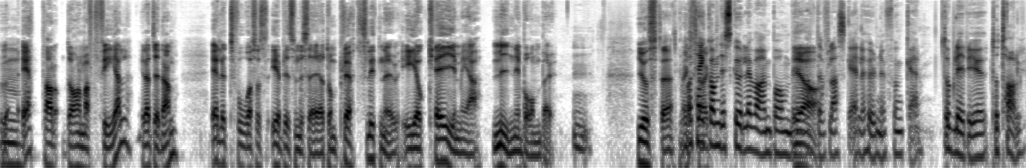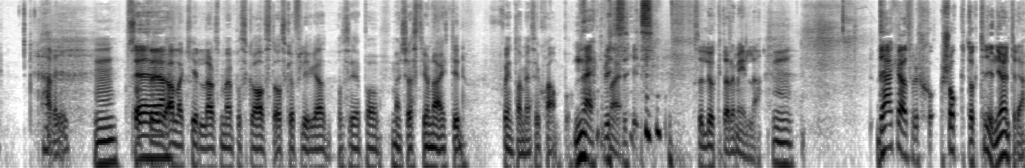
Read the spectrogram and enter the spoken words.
Mm. Ett, har, då har de haft fel hela tiden. Eller två, så är det precis som du säger, att de plötsligt nu är okej med minibomber. Just det, Och exakt. tänk om det skulle vara en bomb i en Ja. vattenflaska eller hur det nu funkar. Då blir det ju total haveri. Mm, så att Eh. eh, alla killar som är på Skavsta och ska flyga och se på Manchester United får inte ha med sig schampo. Nej, precis. så luktar de illa. Mm. Det här kallas för chock- chockdoktrin, gör inte det?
